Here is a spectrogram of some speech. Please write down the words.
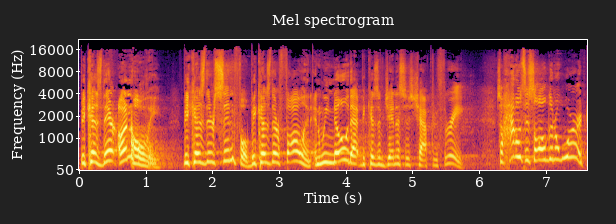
because they're unholy, because they're sinful, because they're fallen. And we know that because of Genesis chapter 3. So, how is this all going to work?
